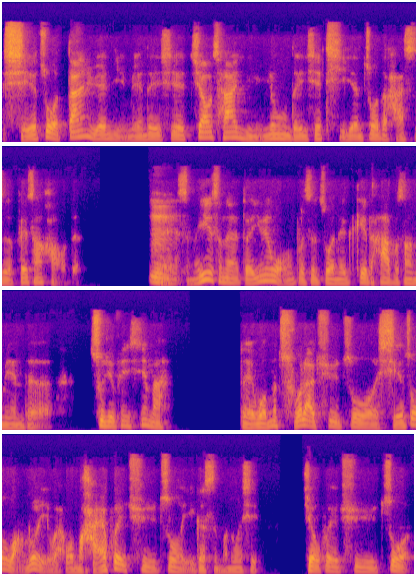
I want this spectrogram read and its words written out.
协作单元里面的一些交叉引用的一些体验做的还是非常好的，嗯，什么意思呢？对，因为我们不是做那个 GitHub 上面的数据分析吗？对，我们除了去做协作网络以外，我们还会去做一个什么东西？就会去做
